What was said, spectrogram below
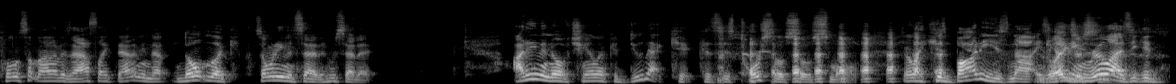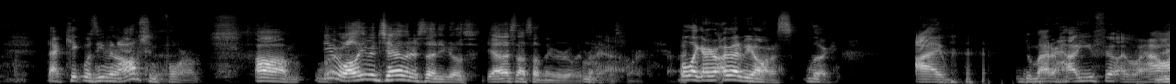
pulling something out of his ass like that. I mean, that no like someone even said who said it. I didn't even know if Chandler could do that kick because his torso's so small. They're like his body is not. He's His like, I didn't even realize he could. That kick was even an option for him. Um, Even, well, even Chandler said he goes, "Yeah, that's not something we really No. practice for." but like I, I got to be honest. Look, I no matter how you feel, no matter how You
